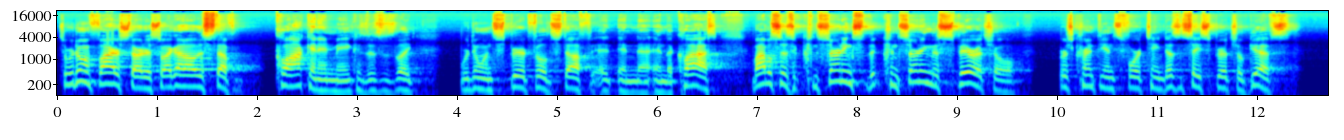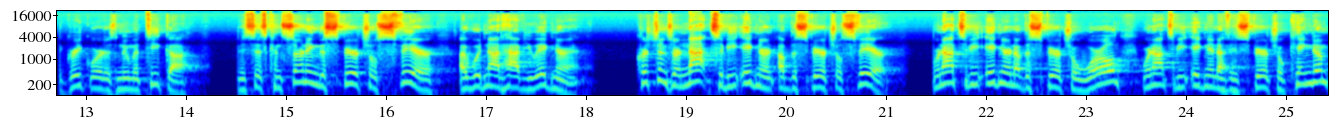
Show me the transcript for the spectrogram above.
So we're doing fire starters, so I got all this stuff clocking in me because this is like we're doing spirit-filled stuff in, in, uh, in the class. The Bible says concerning, concerning the spiritual, 1 Corinthians 14 doesn't say spiritual gifts. The Greek word is pneumatika. And it says, concerning the spiritual sphere, I would not have you ignorant. Christians are not to be ignorant of the spiritual sphere. We're not to be ignorant of the spiritual world. We're not to be ignorant of his spiritual kingdom.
